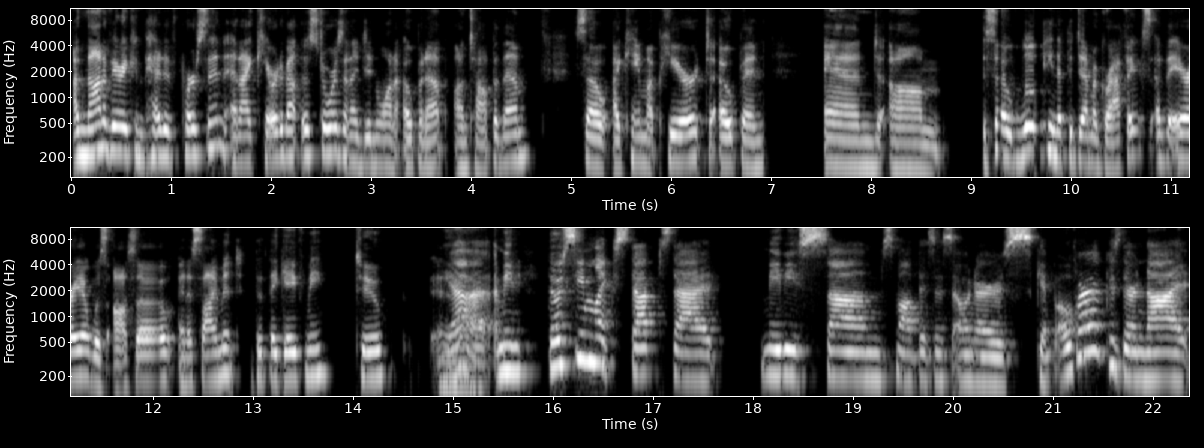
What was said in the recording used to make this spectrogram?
I'm not a very competitive person, and I cared about those stores, and I didn't want to open up on top of them. So I came up here to open, and um, so looking at the demographics of the area was also an assignment that they gave me too. And, yeah. I mean, those seem like steps that maybe some small business owners skip over because they're not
